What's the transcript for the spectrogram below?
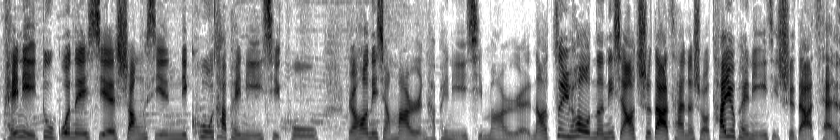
陪你度过那些伤心，你哭他陪你一起哭，然后你想骂人他陪你一起骂人，然后最后呢，你想要吃大餐的时候他又陪你一起吃大餐。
